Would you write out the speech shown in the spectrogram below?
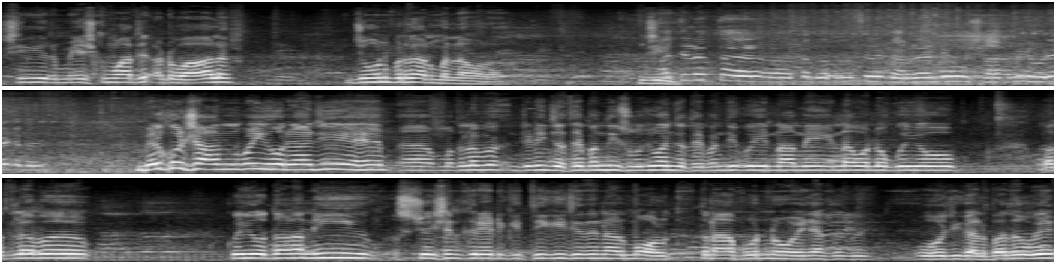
ਸ਼੍ਰੀ ਰਮੇਸ਼ ਕੁਮਾਰ ਅਟਵਾਲ ਜ਼ੋਨ ਪ੍ਰਧਾਨ ਮੱਲਾਂ ਵਾਲਾ। ਜੀ। ਜਿਹੜਾ ਤਬਦਲਾ ਕਰ ਰਹੇ ਨੇ ਉਹ ਸ਼ਾਂਤਮਈ ਹੋ ਰਿਹਾ ਕਿਤੇ? ਬਿਲਕੁਲ ਸ਼ਾਂਤਮਈ ਹੋ ਰਿਹਾ ਜੀ ਇਹ ਮਤਲਬ ਜਿਹੜੀ ਜਥੇਬੰਦੀ ਸੂਝਵਾਨ ਜਥੇਬੰਦੀ ਕੋਈ ਇਹਨਾਂ ਨੇ ਇਹਨਾਂ ਵੱਲੋਂ ਕੋਈ ਉਹ ਮਤਲਬ ਕੋਈ ਉਦਾਂ ਦਾ ਨਹੀਂ ਸਿਚੁਏਸ਼ਨ ਕ੍ਰੀਏਟ ਕੀਤੀ ਗਈ ਜਿਹਦੇ ਨਾਲ ਮਾਹੌਲ ਤਣਾਅਪੂਰਨ ਹੋਵੇ ਜਾਂ ਕੋਈ ਉਹੋ ਜੀ ਗੱਲਬਾਤ ਹੋਵੇ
